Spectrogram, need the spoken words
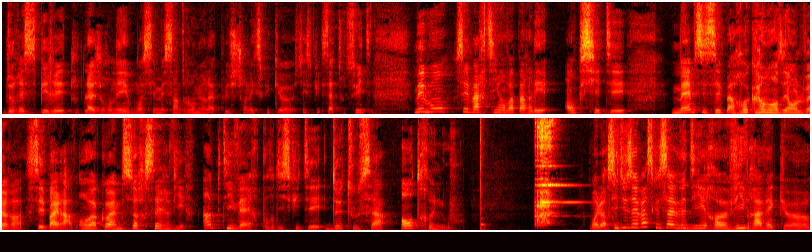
de respirer toute la journée. Moi, c'est mes syndromes, il y en a plus, euh, je t'explique ça tout de suite. Mais bon, c'est parti, on va parler anxiété. Même si c'est pas recommandé, on le verra. C'est pas grave. On va quand même se resservir un petit verre pour discuter de tout ça entre nous. Bon alors, si tu sais pas ce que ça veut dire euh, vivre avec euh,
